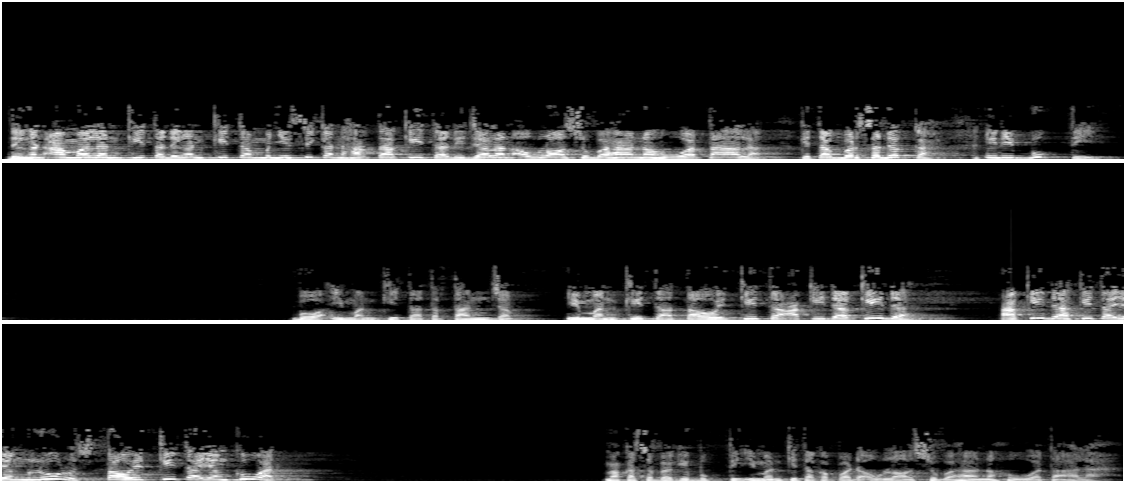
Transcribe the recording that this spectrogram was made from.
dengan amalan kita, dengan kita menyisikan harta kita di jalan Allah Subhanahu wa taala, kita bersedekah, ini bukti bahwa iman kita tertancap iman kita, tauhid kita, akidah kita, akidah kita yang lurus, tauhid kita yang kuat. Maka sebagai bukti iman kita kepada Allah Subhanahu wa taala.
